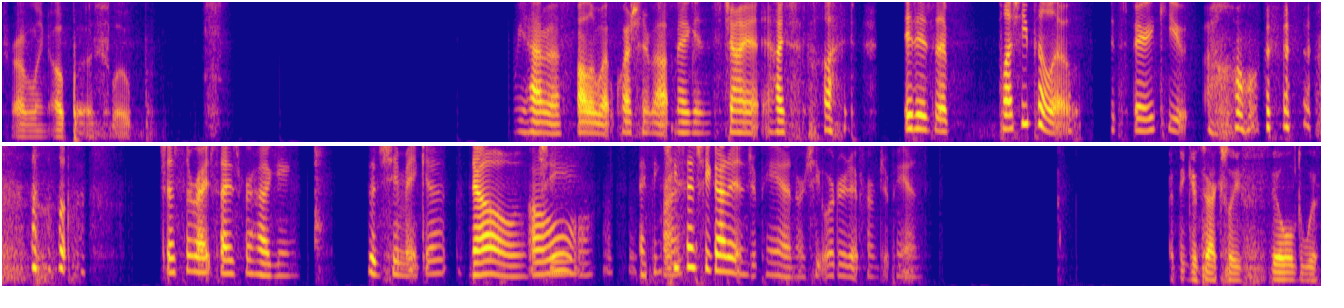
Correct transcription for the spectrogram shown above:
traveling up a slope. We have a follow-up question about Megan's giant isopod. It is a plushy pillow. It's very cute. Oh, Just the right size for hugging. did she make it? No, she, Oh, that's a I think she said she got it in Japan or she ordered it from Japan. I think it's actually filled with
